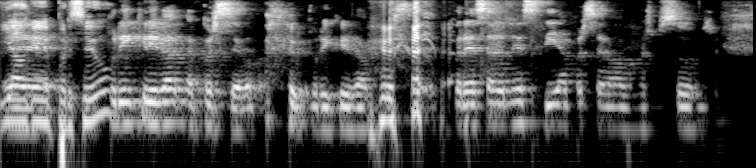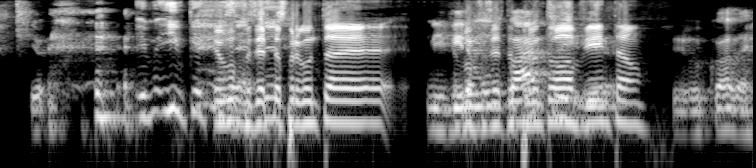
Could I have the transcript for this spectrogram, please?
E alguém Eh, apareceu? Por incrível, apareceu. Por incrível que pareça. Parece que nesse dia apareceram algumas pessoas. E, e o que é que Eu vou fazer-te a pergunta. E Eu viram vou fazer-te um a pergunta e óbvia então. O qual é?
